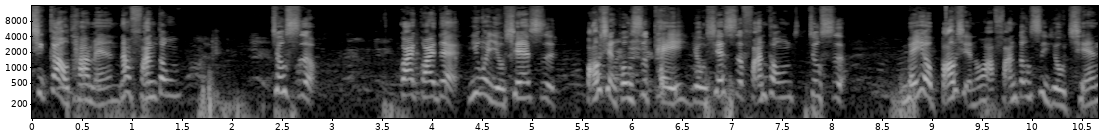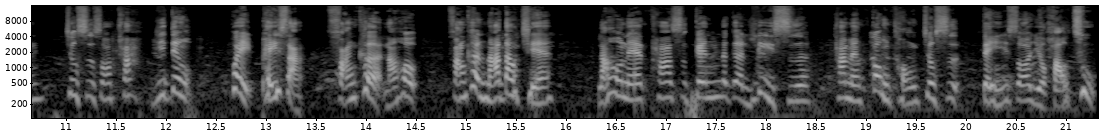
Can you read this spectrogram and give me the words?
去告他们。那房东就是乖乖的，因为有些是保险公司赔，有些是房东就是。没有保险的话，房东是有钱，就是说他一定会赔偿房客，然后房客拿到钱，然后呢，他是跟那个律师他们共同就是等于说有好处，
